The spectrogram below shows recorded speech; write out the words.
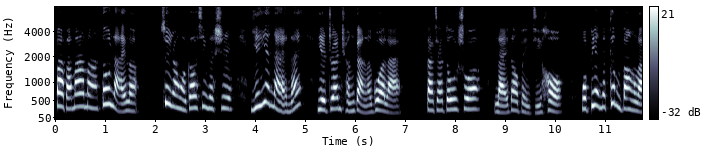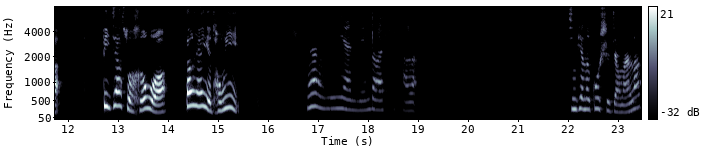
爸爸妈妈都来了。最让我高兴的是，爷爷奶奶也专程赶了过来。大家都说，来到北极后，我变得更棒了。毕加索和我当然也同意。眼睛都好了。今天的故事讲完了，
